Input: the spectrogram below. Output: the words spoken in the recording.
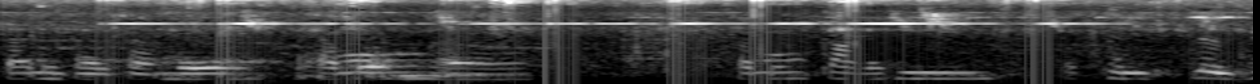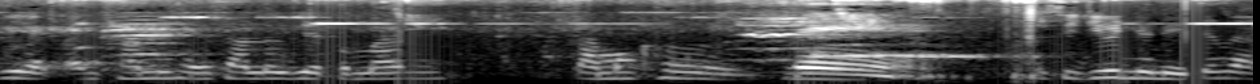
ตอนนี้ไปสามโมงสามโมงอ่าสามโมงเก้านาทีก็คือเลิกเรียกอันช้ามีเหตุการณ์เลิกเรียกประมาณสามโมงครึ่งแม่ มันสิยืนอยู่นี่จ้ะแม่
